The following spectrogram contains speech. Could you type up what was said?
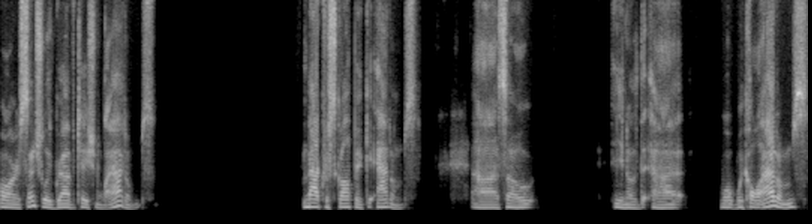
are essentially gravitational atoms, macroscopic atoms. Uh, so, you know, uh, what we call atoms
